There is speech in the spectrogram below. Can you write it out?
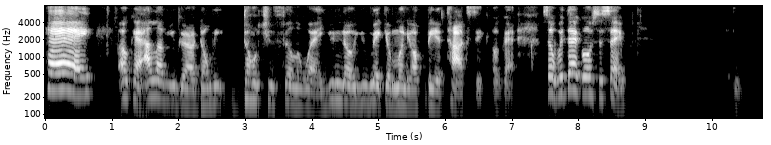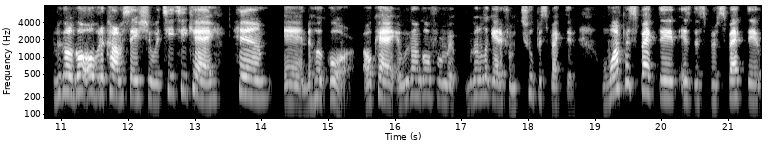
Hey, Okay, I love you, girl. Don't be, don't you feel away. You know you make your money off being toxic. Okay. So with that goes to say, we're gonna go over the conversation with TTK, him, and the hook or okay, and we're gonna go from it. We're gonna look at it from two perspectives. One perspective is this perspective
